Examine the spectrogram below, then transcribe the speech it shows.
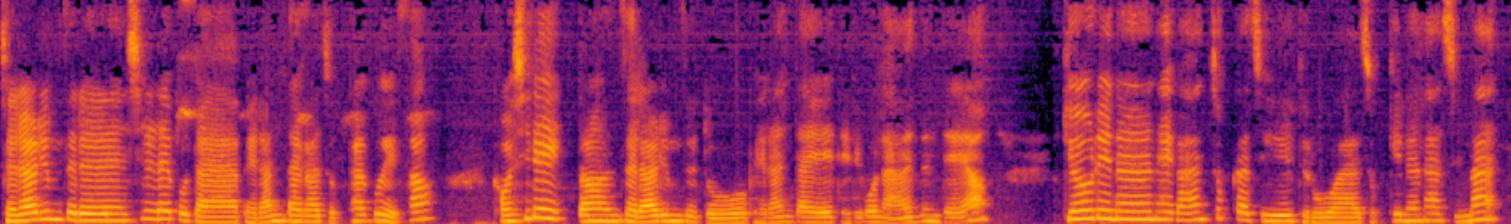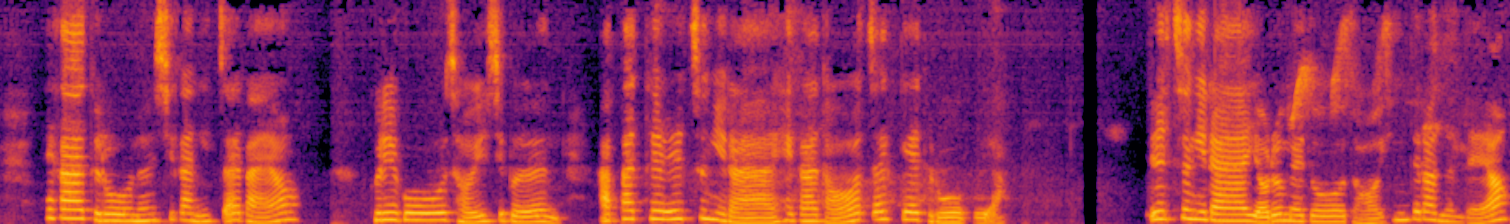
제라늄들은 실내보다 베란다가 좋다고 해서 거실에 있던 제라늄들도 베란다에 데리고 나왔는데요. 겨울에는 해가 한쪽까지 들어와 좋기는 하지만 해가 들어오는 시간이 짧아요. 그리고 저희 집은 아파트 1층이라 해가 더 짧게 들어오고요. 1층이라 여름에도 더 힘들었는데요.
